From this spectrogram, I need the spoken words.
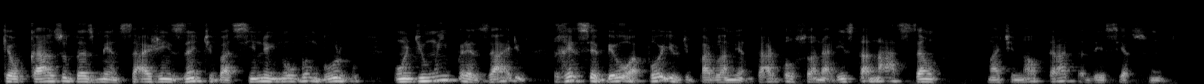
que é o caso das mensagens anti-vacina em Novo Hamburgo, onde um empresário recebeu o apoio de parlamentar bolsonarista na ação. Matinal trata desse assunto.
